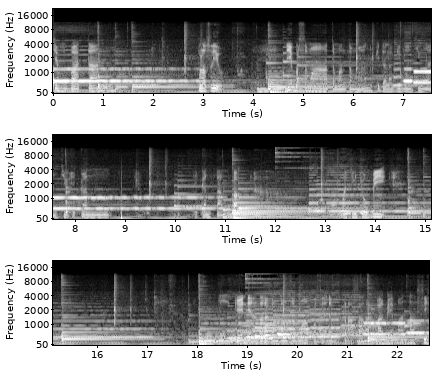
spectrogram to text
jembatan Pulau Seliu. Ini bersama teman-teman kita lagi mancing-mancing ikan ikan tambak cumi. Mungkin di antara kawan-kawan semua pasti ada penasaran bagaimana sih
